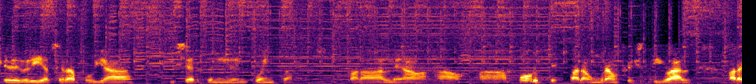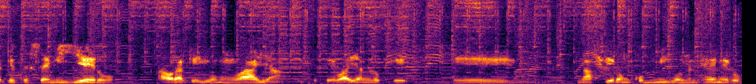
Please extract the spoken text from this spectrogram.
que debería ser apoyada y ser tenida en cuenta para darle a, aportes para un gran festival, para que este semillero, ahora que yo me vaya, se vayan los que eh, nacieron conmigo en el género,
